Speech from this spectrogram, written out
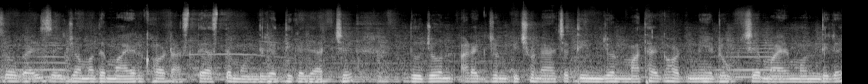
সো এই যে আমাদের মায়ের ঘট, আস্তে আস্তে মন্দিরের দিকে যাচ্ছে। দুজন আরেকজন পিছনে আছে, তিনজন মাথায় ঘট নিয়ে ঢুকছে মায়ের মন্দিরে।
